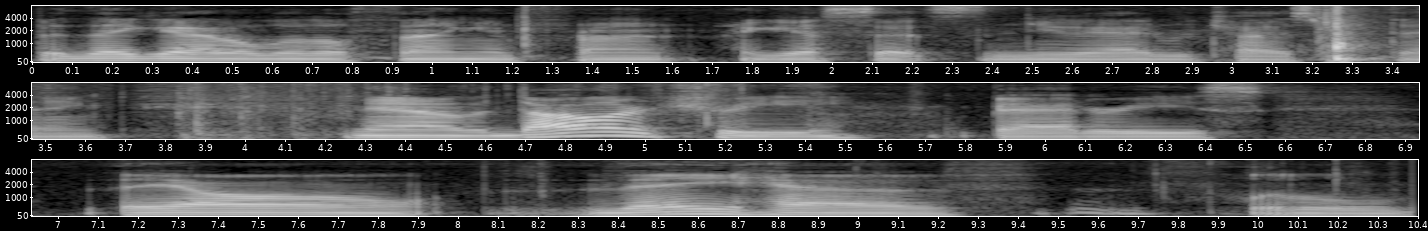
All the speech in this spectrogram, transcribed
But they got a little thing in front. I guess that's the new advertisement thing. Now, the Dollar Tree batteries, they all, they have little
